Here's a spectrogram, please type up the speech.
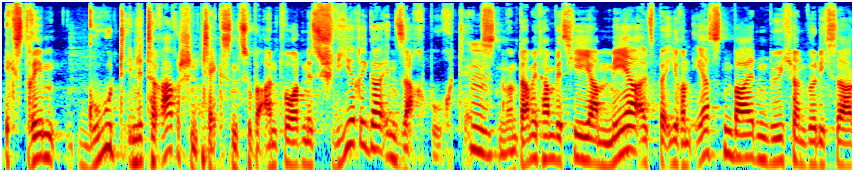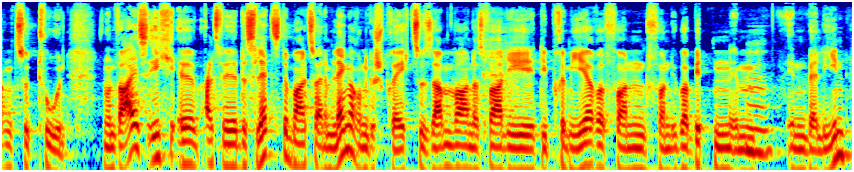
extrem gut in literarischen Texten zu beantworten ist, schwieriger in Sachbuchtexten. Mhm. Und damit haben wir es hier ja mehr als bei Ihren ersten beiden Büchern, würde ich sagen, zu tun. Nun weiß ich, äh, als wir das letzte Mal zu einem längeren Gespräch zusammen waren, das war die, die Premiere von, von Überbitten im, mhm. in Berlin,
